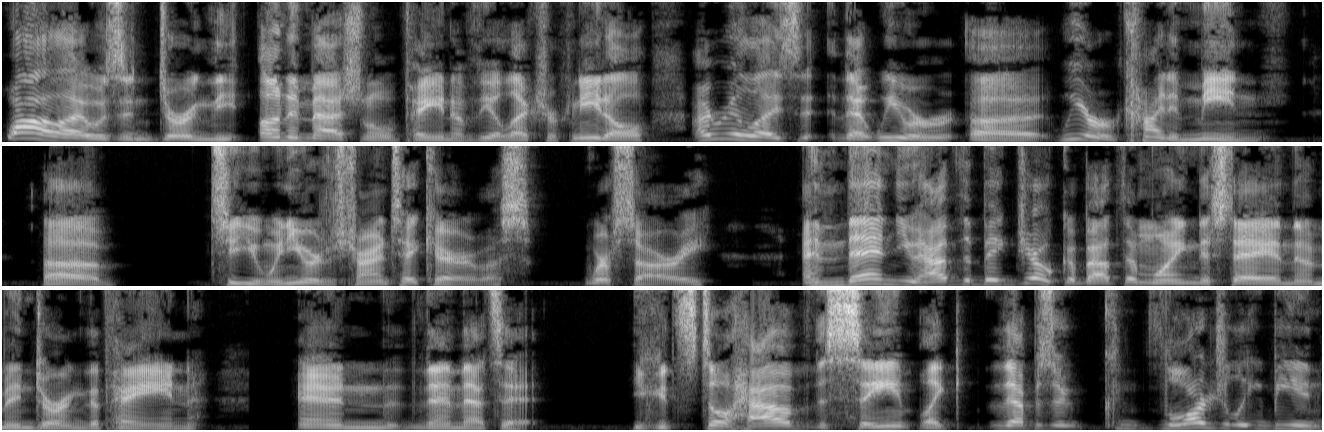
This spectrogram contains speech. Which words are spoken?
"While I was enduring the unimaginable pain of the electric needle, I realized that we were, uh, we were kind of mean, uh, to you when you were just trying to take care of us. We're sorry." And then you have the big joke about them wanting to stay and them enduring the pain, and then that's it. You could still have the same like the episode could largely be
